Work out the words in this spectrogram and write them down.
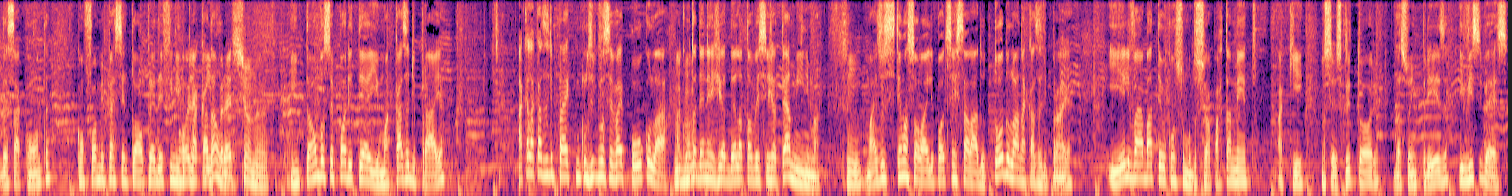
dessa conta conforme percentual pré-definido para cada um. impressionante. cara. Então você pode ter aí uma casa de praia. Aquela casa de praia que inclusive você vai pouco lá. A conta de energia dela talvez seja até a mínima. Sim. Mas o sistema solar ele pode ser instalado todo lá na casa de praia e ele vai abater o consumo do seu apartamento, aqui no seu escritório, da sua empresa e vice-versa.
